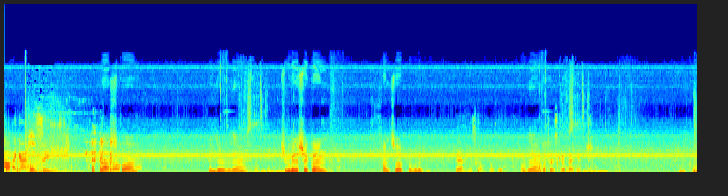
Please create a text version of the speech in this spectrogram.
Fucking gosh. pussies. Last Oh. squad. And they're over there. Spotted an enemy. Should we get a shotgun? Fence up or whatever? Yeah, let's go. Okay. Over there. I'll there. go to the scare Spotted package. an enemy. Okay.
